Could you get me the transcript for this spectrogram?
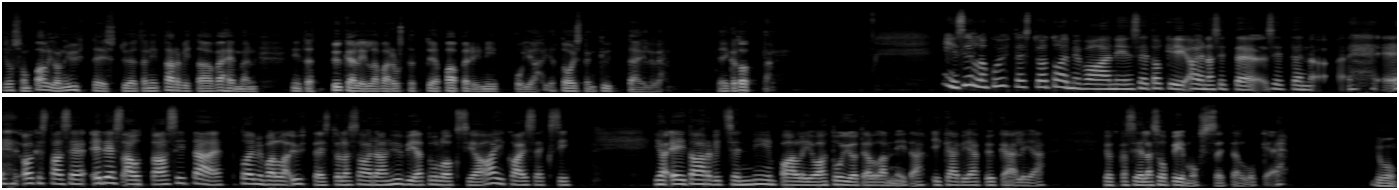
jos on paljon yhteistyötä, niin tarvitaan vähemmän niitä pykälillä varustettuja paperinippuja ja toisten kyttäilyä. Eikö totta? Niin, silloin kun yhteistyö on toimivaa, niin se toki aina sitten, sitten eh, oikeastaan se edesauttaa sitä, että toimivalla yhteistyöllä saadaan hyviä tuloksia aikaiseksi ja ei tarvitse niin paljon tuijotella niitä ikäviä pykäliä, jotka siellä sopimuksessa sitten lukee. Joo,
